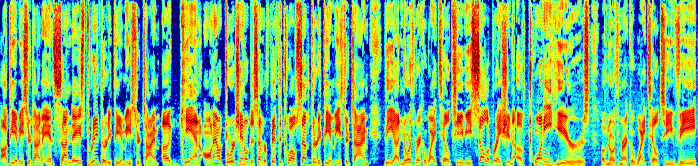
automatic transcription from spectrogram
uh, p.m. Eastern Time, and Sundays, 3.30 p.m. Eastern Time. Again, on Outdoor Channel, December 5th and 12th, 7.30 p.m. Eastern Time, the uh, North American Whitetail TV celebration of 20 years of North America Whitetail TV.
